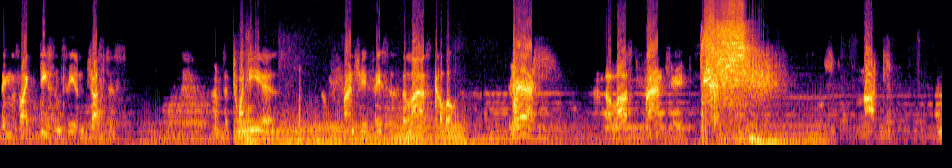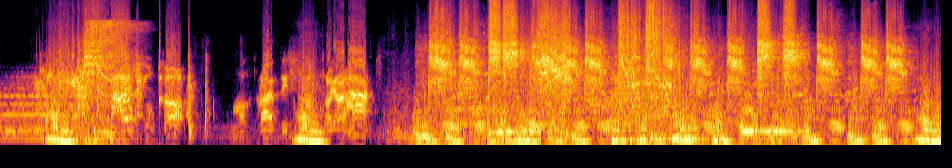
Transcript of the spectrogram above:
Things like decency and justice. After 20 years, the Franchi faces the last Colonna. Yes! And the last Franchi! Ghost or not. Out you talk! I'll drive this sword through your heart! Thank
